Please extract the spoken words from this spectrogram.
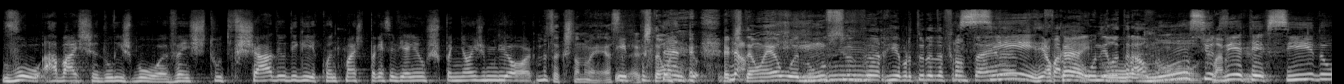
vou à Baixa de Lisboa vejo vejo tudo fechado, eu diria, quanto mais depressa vierem os espanhóis, melhor. Mas a questão não é essa. E, a questão, portanto, é, a questão é o anúncio da reabertura da fronteira Sim, de ok. forma unilateral. O Não, anúncio claro devia que- ter sido.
